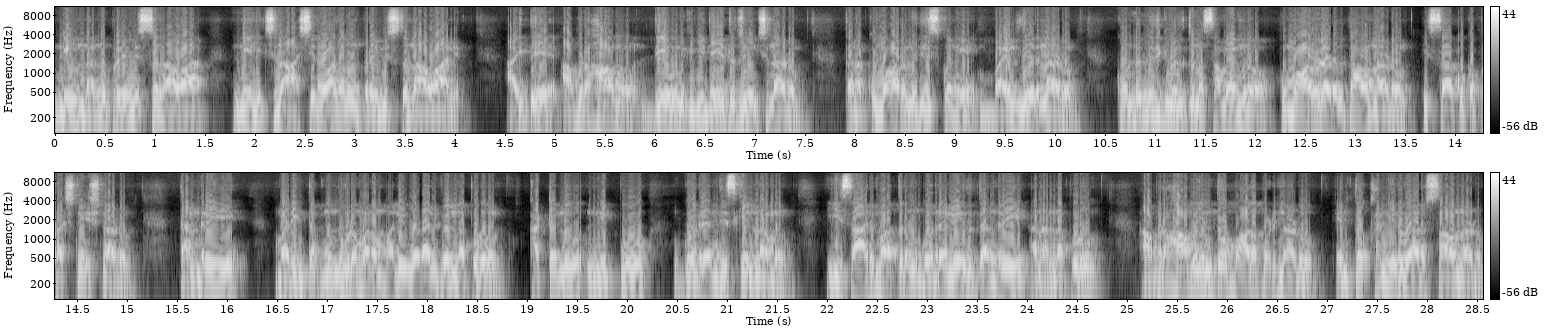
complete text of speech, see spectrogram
నీవు నన్ను ప్రేమిస్తున్నావా? నేను ఇచ్చిన ఆశీర్వాదాలను ప్రేమిస్తున్నావా అని. అయితే అబ్రహాము దేవునికి విధేయత చూపించినాడు తన కుమారుని తీసుకొని బయలుదేరినాడు. కొండ మీదకి వెళ్తున్న సమయంలో కుమారుడు అడుగుతా ఉన్నాడు. ఇస్సాకు ఒక ప్రశ్న వేసినాడు. తండ్రి మరి ఇంతకు ముందు కూడా మనం బలి ఇవ్వడానికి వెళ్ళినప్పుడు కట్టెలు నిప్పు గొర్రెను తీసుకెళ్ళినాము. ఈసారి మాత్రం గొర్రె లేదు తండ్రి అని అన్నప్పుడు అబ్రహాము ఎంతో బాధపడినాడు. ఎంతో కన్నీరు గారుస్తా ఉన్నాడు.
